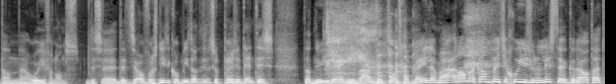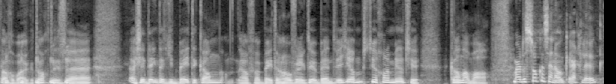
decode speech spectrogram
dan hoor je van ons. Dus dit is overigens niet, ik hoop niet dat dit een soort president is, dat nu iedereen die een baan zoekt ons gaat mailen. Maar aan de andere kant, weet je, goede journalisten kunnen altijd wel gebruiken, toch? Dus als je denkt dat je het beter kan, of een betere hoofdredacteur bent, weet je, stuur gewoon een mailtje. Kan allemaal. Maar de sokken zijn ook erg leuk.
